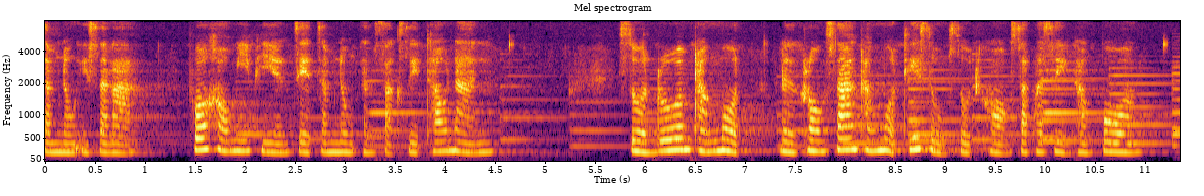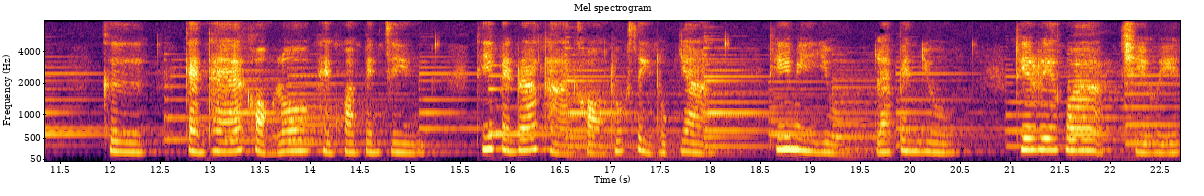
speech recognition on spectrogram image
จำนงอิสระ พวกเขามีเพียงเจตจำนงอันศักดิ์สิทธิ์เท่านั้น ส่วนร่วมทั้งหมดหรือโครงสร้างทั้งหมดที่สูงสุดของสรรพสิ่งทั้งปวง คือแก่นแท้ของโลกแห่งความเป็นจริง ที่เป็นรากฐานของทุกสิ่งทุกอย่าง ที่มีอยู่และเป็นอยู่ ที่เรียกว่าชีวิต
